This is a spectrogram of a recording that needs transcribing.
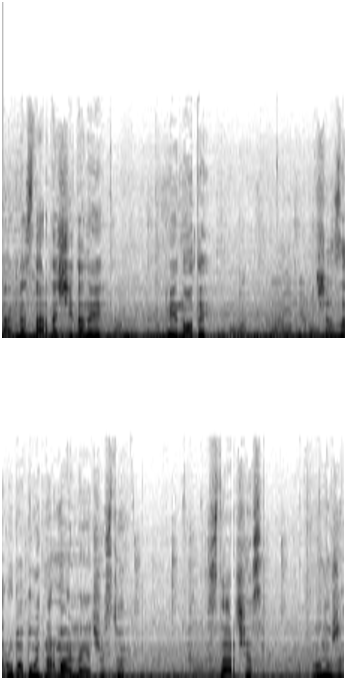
Так, до старта считанные минуты. Сейчас заруба будет нормальная, я чувствую. Старт сейчас. Он уже,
